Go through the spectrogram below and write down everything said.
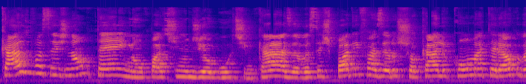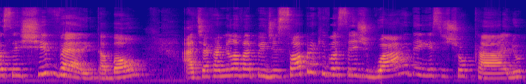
Caso vocês não tenham um potinho de iogurte em casa, vocês podem fazer o chocalho com o material que vocês tiverem, tá bom? A tia Camila vai pedir só para que vocês guardem esse chocalho,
